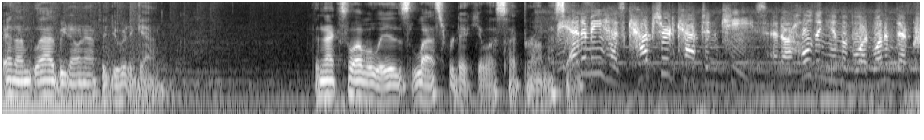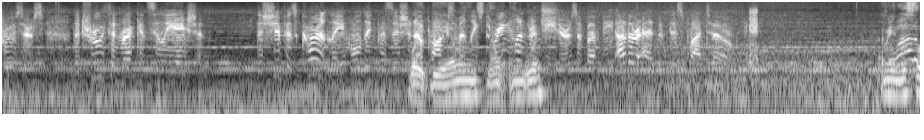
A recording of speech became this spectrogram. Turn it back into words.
And I'm glad we don't have to do it again. The next level is less ridiculous, I promise. The enemy has captured Captain Keyes and are holding him aboard one of their cruisers, the Truth and Reconciliation. The ship is currently holding position Wait, approximately 300 English? meters above the other end of this plateau. I mean, So this how do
